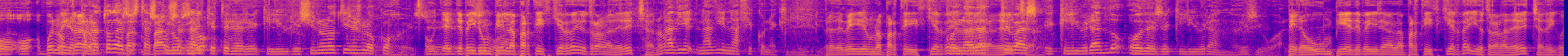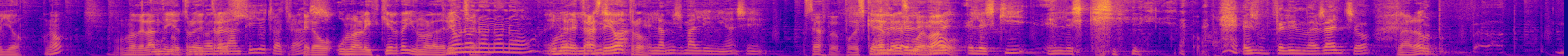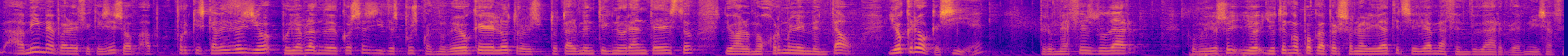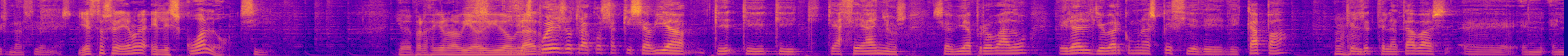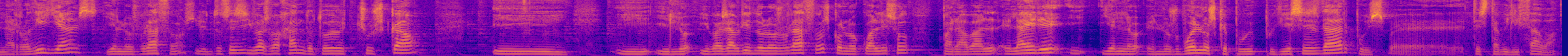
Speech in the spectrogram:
O, o, bueno, Mira, claro, para todas va- estas cosas uno- hay que tener equilibrio. y Si no lo tienes, lo coges. o de- debe ir un pie en la parte izquierda y otro en la derecha, ¿no? Nadie, nadie nace con equilibrio. Pero debe ir una parte izquierda y con la otra a edad la te derecha. vas equilibrando o desequilibrando, es igual. Pero un pie debe ir a la parte izquierda y otro a la derecha, digo yo, ¿no? Uno delante y Uno- otro uno detrás. delante y otro atrás. Pero uno a la izquierda y uno a la derecha. no, no, no, no, no. Uno la- la detrás de misma- otro. En la misma línea, sí. Ostras, pero puedes quedar El- el- deshuevado. El, el esquí, el esquí es un pelín más ancho. Claro. Por- A mí me parece que es eso, porque es que a veces yo voy hablando de cosas y después cuando veo que el otro es totalmente ignorante de esto, digo, a lo mejor me lo he inventado. Yo creo que sí, ¿eh? pero me haces dudar. Como yo, soy, yo, yo tengo poca personalidad, enseguida me hacen dudar de mis afirmaciones. Y esto se le llama el escualo. Sí. Yo me parece que no había oído Y hablar. después otra cosa que se había, que, que- que- que hace años se había probado, era el llevar como una especie de, de capa que te la atabas eh, en, en las rodillas y en los brazos, y entonces ibas bajando todo chuscao y, y, y lo, ibas abriendo los brazos, con lo cual eso paraba el, el aire y, y en, lo, en, los vuelos que pu pudieses dar, pues eh, te estabilizaba.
